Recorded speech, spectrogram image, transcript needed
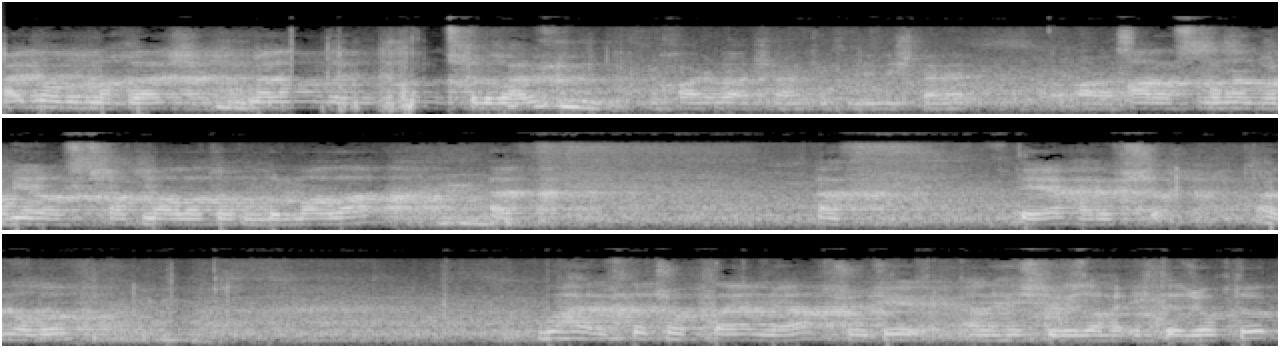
Aydın oldu bu məxrac. Məlim handır, çıxdı bu hərif. Yuxarı və aşağı kəsili dişləri arasında Arasından bir az çıxartmaqla, toxundurmaqla əf, deyə hərf çıxır. Aydın oldu? Bu hərfdə çox dayanmayaq, çünki yəni, heç bir izaha ehtiyac yoxdur.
